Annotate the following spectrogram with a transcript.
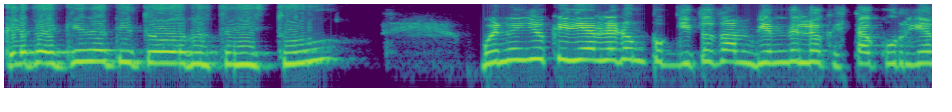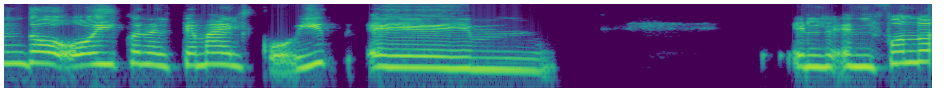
Cata, ¿qué datito nos tenés tú? Bueno, yo quería hablar un poquito también de lo que está ocurriendo hoy con el tema del COVID. Eh, en, en el fondo,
